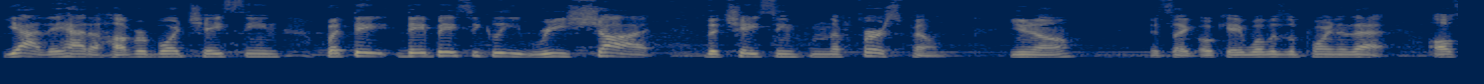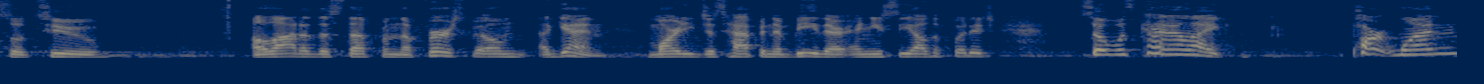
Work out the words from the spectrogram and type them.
Yeah, they had a hoverboard chase scene, but they they basically reshot the chase scene from the first film. You know, it's like okay, what was the point of that? Also, too, a lot of the stuff from the first film, again, Marty just happened to be there, and you see all the footage. So it was kind of like part one,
